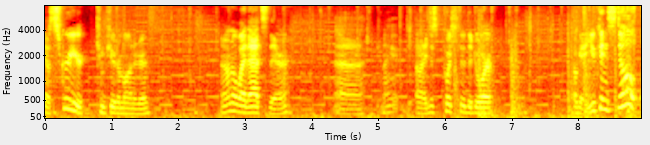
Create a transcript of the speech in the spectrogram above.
Yeah, screw your computer monitor. I don't know why that's there. Uh, can I... Oh, I just pushed through the door. Okay, you can still...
